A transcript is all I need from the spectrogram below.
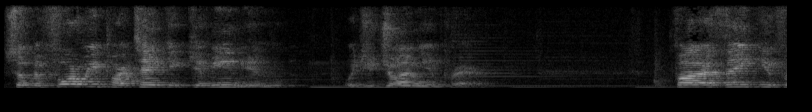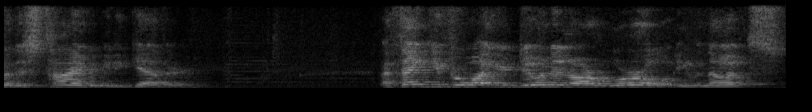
So before we partake in communion, would you join me in prayer? Father, I thank you for this time to be together. I thank you for what you're doing in our world, even though it's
